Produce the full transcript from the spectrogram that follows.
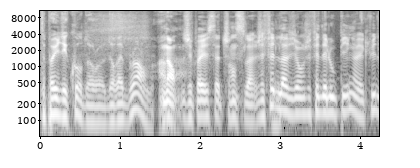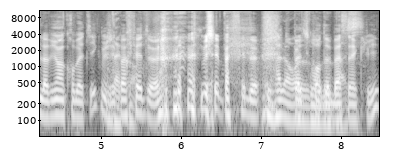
T'as pas eu des cours de, de Ray Brown? Ah, non, j'ai pas eu cette chance-là. J'ai fait de l'avion, j'ai fait des loopings avec lui, de l'avion acrobatique, mais j'ai pas fait de, mais j'ai pas fait de, pas de cours de basse avec lui.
